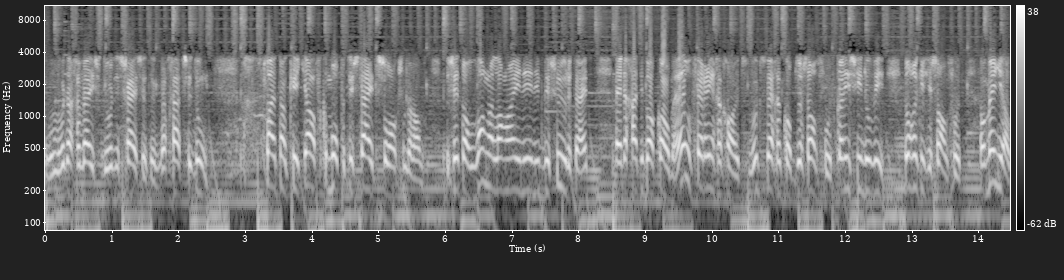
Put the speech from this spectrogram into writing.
Wordt daar gewezen door de scheidsrechter. Wat gaat ze doen? Sluit nou een keertje af. Kom op, het is tijd, zo langzamerhand. We zitten al lange, lange in, in die blessuretijd. En dan gaat die bal komen. Heel ver ingegooid. Wordt weggekopt door Zandvoort. Kan niet zien door wie. Nog een keertje Zandvoort. Momenjo,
